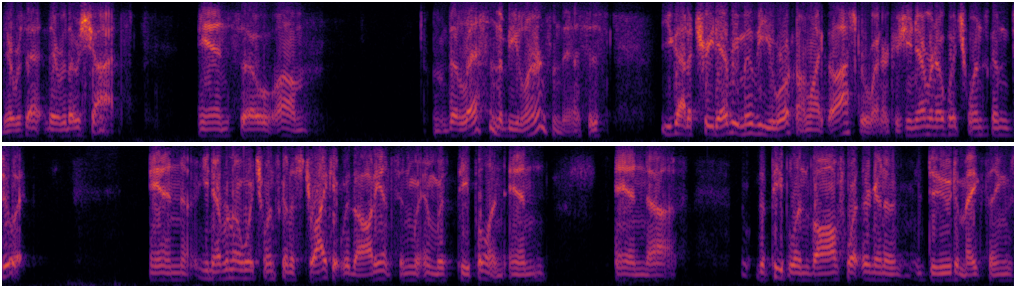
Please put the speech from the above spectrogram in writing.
there was that there were those shots, and so um, the lesson to be learned from this is you got to treat every movie you work on like the Oscar winner because you never know which one's going to do it, and you never know which one's going to strike it with the audience and, and with people and and and uh, the people involved, what they're going to do to make things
